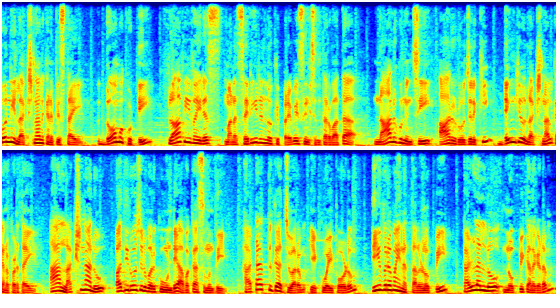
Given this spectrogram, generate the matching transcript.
కొన్ని లక్షణాలు కనిపిస్తాయి. దోమ కుట్టి ఫ్లావీ వైరస్ మన శరీరంలోకి ప్రవేశించిన తర్వాత నాలుగు నుంచి ఆరు రోజులకి డెంగ్యూ లక్షణాలు కనపడతాయి. ఆ లక్షణాలు పది రోజుల వరకు ఉండే అవకాశం ఉంది. హఠాత్తుగా జ్వరం ఎక్కువైపోవడం తీవ్రమైన తలనొప్పి కళ్ళల్లో నొప్పి కలగడం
